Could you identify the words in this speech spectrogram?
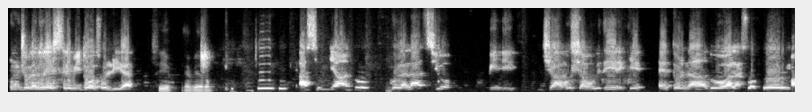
un giocatore strepitoso lì, eh. sì, è vero. ha segnato con la Lazio, quindi già possiamo vedere che è tornato alla sua forma,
